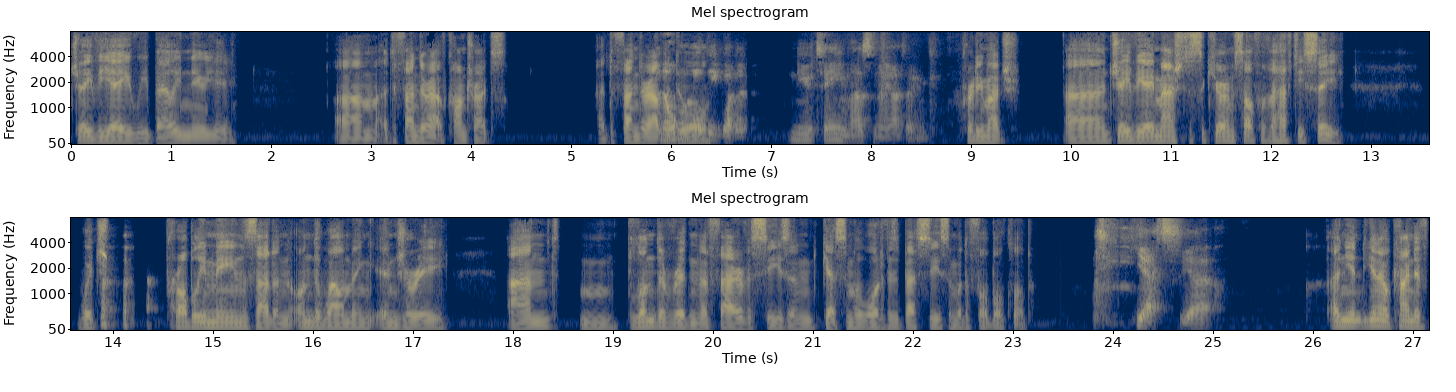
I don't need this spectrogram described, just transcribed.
JVA, we barely knew you. Um, a defender out of contract, a defender out And the door, already got a new team, hasn't he? I think. pretty much. Uh, JVA managed to secure himself with a hefty C, which probably means that an underwhelming injury and mm, blunder-ridden affair of a season gets him award of his best season with the football club. Yes, yeah. and you, you know, kind of,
